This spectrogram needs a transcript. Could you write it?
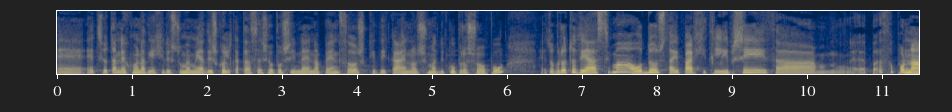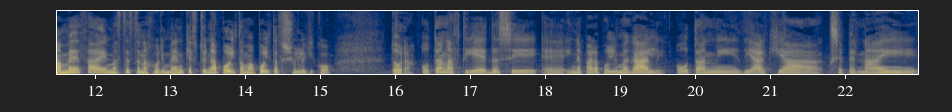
Ε, έτσι όταν έχουμε να διαχειριστούμε μια δύσκολη κατάσταση όπως είναι ένα πένθος και ειδικά ενός σημαντικού προσώπου, ε, το πρώτο διάστημα όντως θα υπάρχει θλίψη, θα, ε, θα πονάμε, θα είμαστε στεναχωρημένοι και αυτό είναι απόλυτα μα απόλυτα φυσιολογικό. Τώρα, όταν αυτή η ένταση ε, είναι πάρα πολύ μεγάλη, όταν η διάρκεια ξεπερνάει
